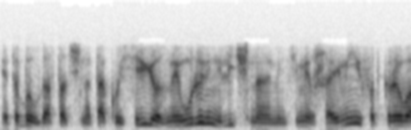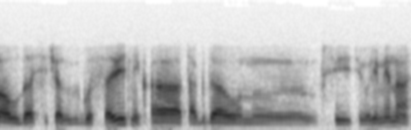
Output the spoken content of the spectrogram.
это был достаточно такой серьезный уровень. Лично Ментимир Шаймиев открывал, да, сейчас госсоветник, а тогда он э, все эти времена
